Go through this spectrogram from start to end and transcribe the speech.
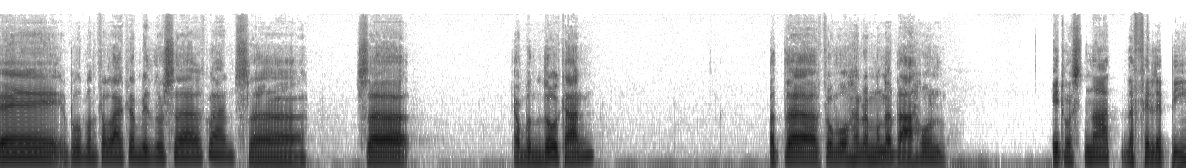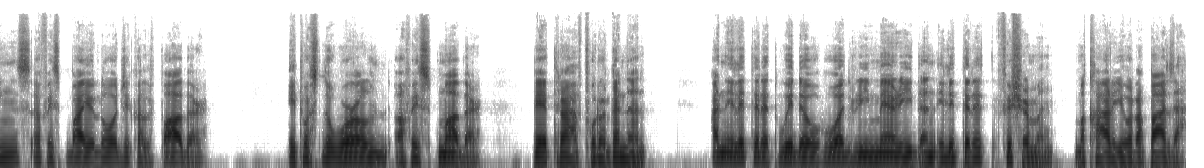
It was not the Philippines of his biological father. It was the world of his mother, Petra Furaganan, an illiterate widow who had remarried an illiterate fisherman, Macario Rapada.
